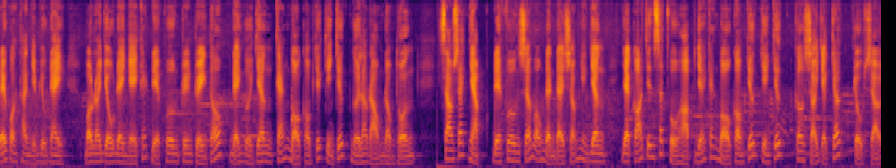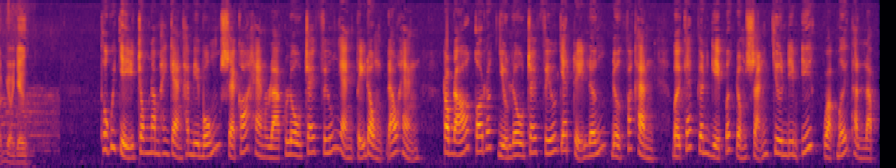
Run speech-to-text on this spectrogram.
Để hoàn thành nhiệm vụ này, Bộ Nội vụ đề nghị các địa phương tuyên truyền tốt để người dân, cán bộ công chức viên chức, người lao động đồng thuận. Sau sát nhập, địa phương sớm ổn định đời sống nhân dân và có chính sách phù hợp với cán bộ công chức viên chức, cơ sở vật chất, trụ sở do dư. Thưa quý vị, trong năm 2024 sẽ có hàng loạt lô trái phiếu ngàn tỷ đồng đáo hạn. Trong đó có rất nhiều lô trái phiếu giá trị lớn được phát hành bởi các doanh nghiệp bất động sản chưa niêm yết hoặc mới thành lập.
